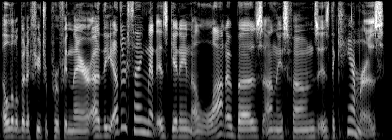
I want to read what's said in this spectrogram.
A little bit of future proofing there. Uh, the other thing that is getting a lot of buzz on these phones is the cameras.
